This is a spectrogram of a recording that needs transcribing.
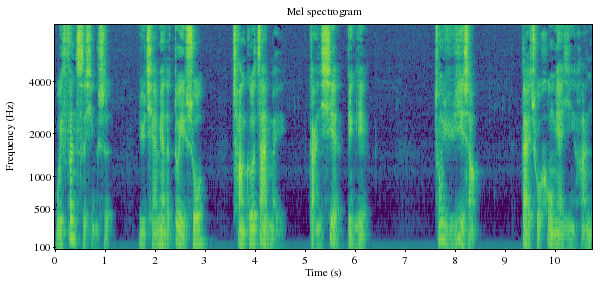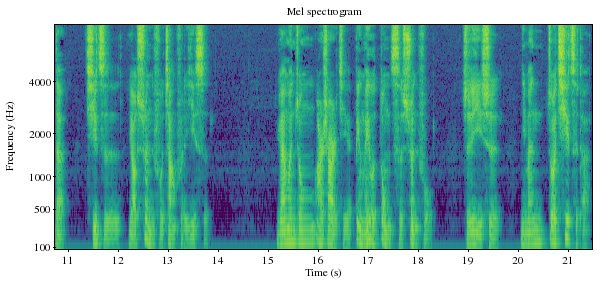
为分词形式，与前面的对说、唱歌、赞美、感谢并列。从语义上，带出后面隐含的妻子要顺服丈夫的意思。原文中二十二节并没有动词顺服，直译是：你们做妻子的，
